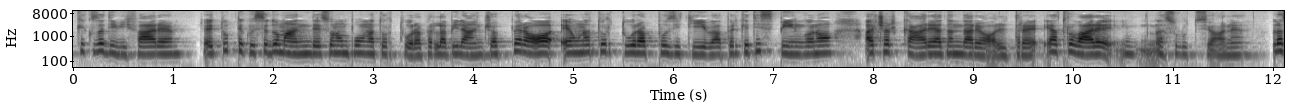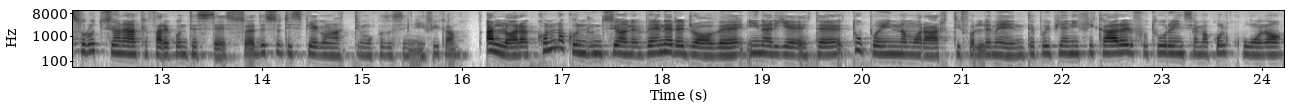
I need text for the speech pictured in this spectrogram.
Che cosa devi fare? Cioè, tutte queste domande sono un po' una tortura per la bilancia, però è una tortura positiva perché ti spingono a cercare ad andare oltre e a trovare una soluzione. La soluzione ha a che fare con te stesso e adesso ti spiego un attimo cosa significa. Allora, con la congiunzione Venere-Giove in Ariete, tu puoi innamorarti follemente, puoi pianificare il futuro insieme a qualcuno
